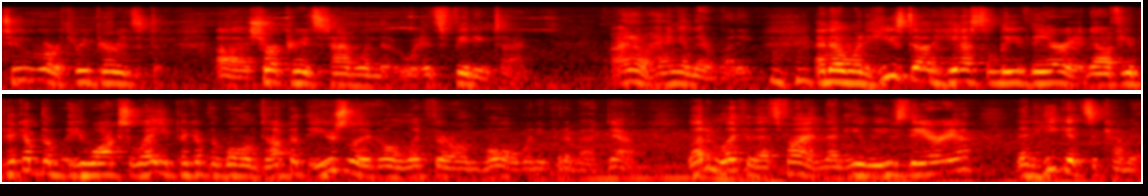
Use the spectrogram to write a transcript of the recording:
two or three periods, uh, short periods of time when the, it's feeding time. I know, hang in there, buddy. Mm-hmm. And then when he's done, he has to leave the area. Now, if you pick up the, he walks away, you pick up the bowl and dump it. Usually, They usually go and lick their own bowl when you put it back down. Let him lick it, that's fine. Then he leaves the area, then he gets to come in.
